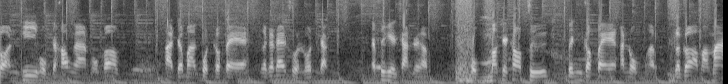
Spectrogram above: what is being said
ก่อนที่ผมจะเข้างาน ผมก็อาจจะมากดกาแฟ แล้วก็ได้ส่วนลดจากแอปพลิเคชันด้วยครับ ผมมักจะชอบซื้อเป็นกาแฟขนมครับ แล้วก็มาม่า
